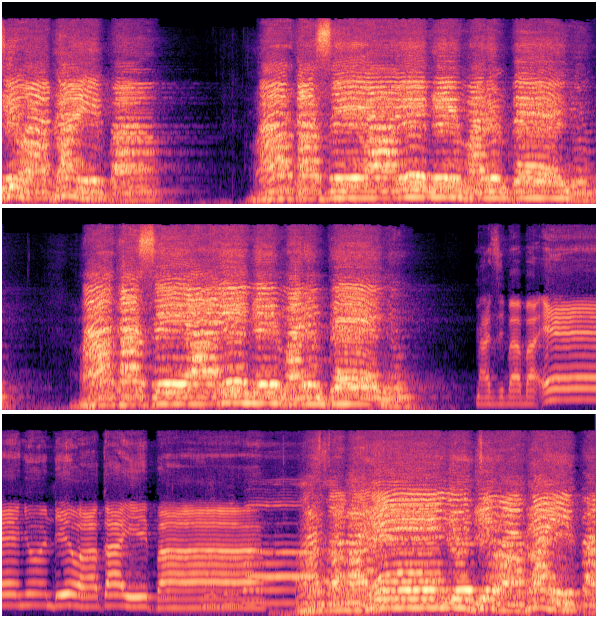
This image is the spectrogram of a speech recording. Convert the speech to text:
ndiwo akaipa akasiya ini mwari mpenyu. Akasiya ini mwari mpenyu. Madzibaba enyu ndiwo akaipa madzibaba enyu ndiwo akaipa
